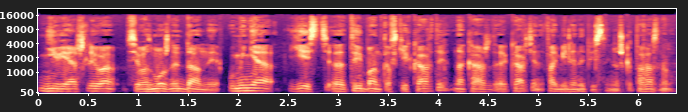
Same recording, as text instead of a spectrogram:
неряшливо всевозможные данные. У меня есть э, три банковских карты, на каждой карте фамилия написана немножко по-разному.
